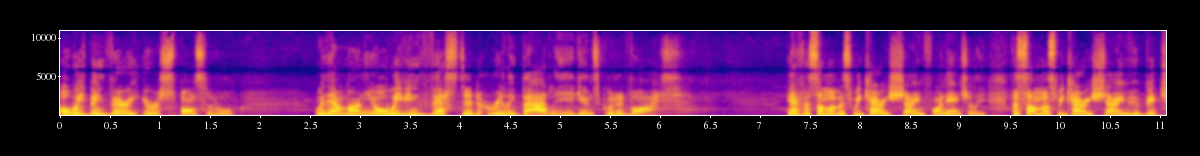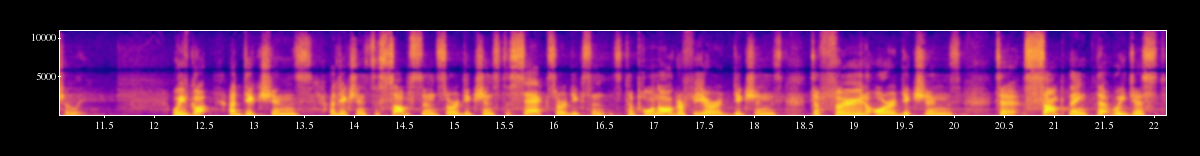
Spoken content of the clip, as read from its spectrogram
Or we've been very irresponsible with our money, or we've invested really badly against good advice. You know, for some of us, we carry shame financially. For some of us, we carry shame habitually. We've got addictions, addictions to substance, or addictions to sex, or addictions to pornography, or addictions to food, or addictions to something that we just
